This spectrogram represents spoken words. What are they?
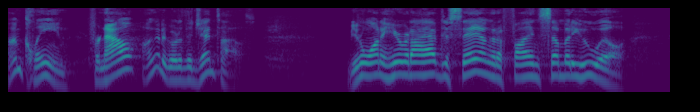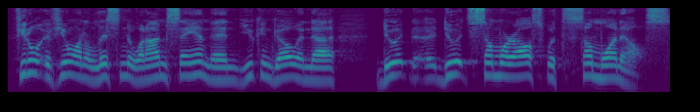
I'm clean. For now, I'm going to go to the Gentiles. You don't want to hear what I have to say? I'm going to find somebody who will. If you don't, if you want to listen to what I'm saying, then you can go and uh, do it. Uh, do it somewhere else with someone else.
